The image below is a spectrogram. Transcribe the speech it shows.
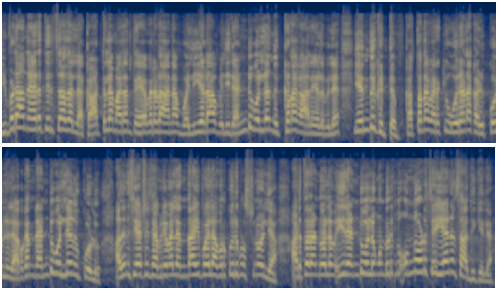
ഇവിടെ നേരെ തിരിച്ചതല്ല കാട്ടിലെ മരം തേവരുടെ ആന വലിയടാ വലിയ രണ്ട് കൊല്ലം നിൽക്കണ കാലയളവിൽ എന്ത് കിട്ടും? കത്തണ വരയ്ക്ക് ഊരണ കഴുക്കോലില്ല അവർക്ക് രണ്ട് കൊല്ലേ നിൽക്കുള്ളൂ അതിനുശേഷം ശബരിമല എന്തായി പോയാലും അവർക്കൊരു പ്രശ്നമില്ല അടുത്ത രണ്ട് കൊല്ലം ഈ രണ്ട് കൊല്ലം കൊണ്ടൊരു ഒന്നും ചെയ്യാനും സാധിക്കില്ല.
